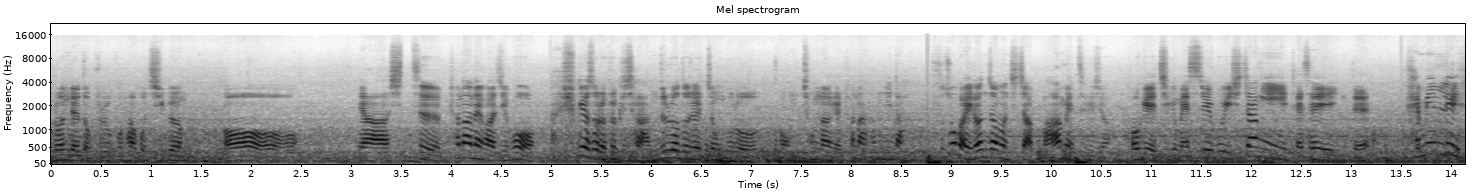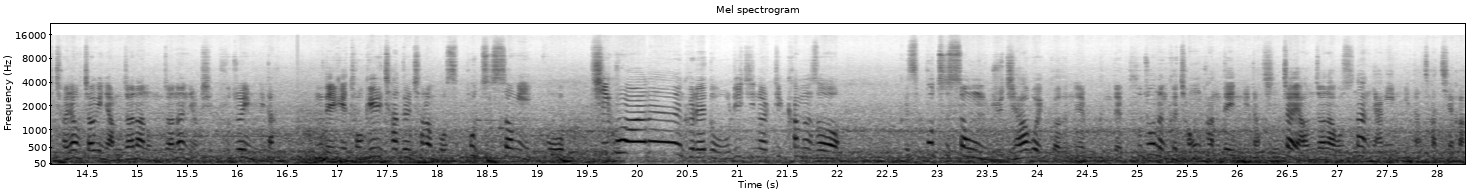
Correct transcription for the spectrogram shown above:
그런데도 불구하고 지금 어, 야 시트 편안해가지고 휴게소를 그렇게 잘 안 들러도 정도로 엄청나게 편안합니다. 푸조가 이런 점은 진짜 마음에 들죠. 거기에 지금 SUV 시장이 대세인데 family 전형적인 얌전한 운전은 역시 푸조입니다. 근데 이게 독일 차들처럼 뭐 스포츠성이 있고 티구안은 그래도 오리지널틱 하면서 그 스포츠성 유지하고 있거든요. 근데 푸조는 그 정반대입니다. 진짜 얌전하고 순한 양입니다 자체가.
